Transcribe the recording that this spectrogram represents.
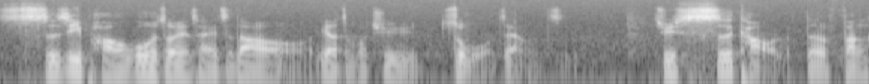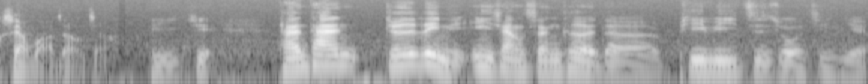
实际跑过之后，你才知道要怎么去做，这样子去思考的方向吧。这样讲，理解。谈谈就是令你印象深刻的 PV 制作经验。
